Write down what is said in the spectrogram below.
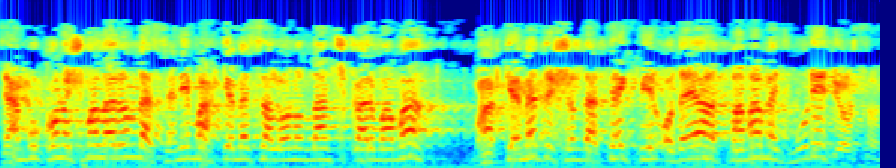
Sen bu konuşmalarınla seni mahkeme salonundan çıkarmama, mahkeme dışında tek bir odaya atmama mecbur ediyorsun.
